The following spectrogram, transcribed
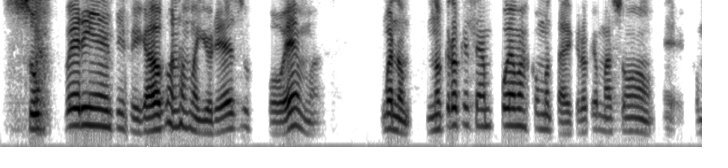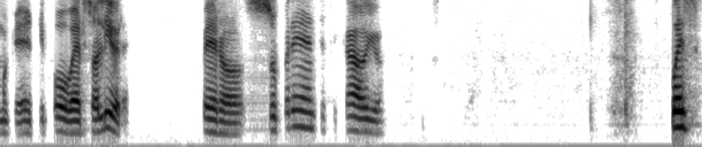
súper identificado con la mayoría de sus poemas. Bueno, no creo que sean poemas como tal, creo que más son eh, como que tipo verso libre, pero súper identificado yo pues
